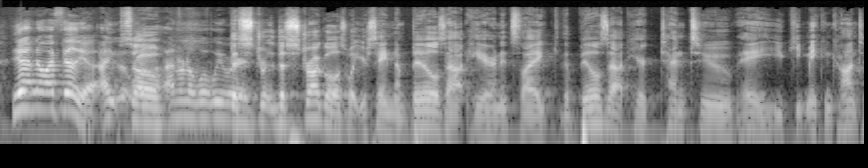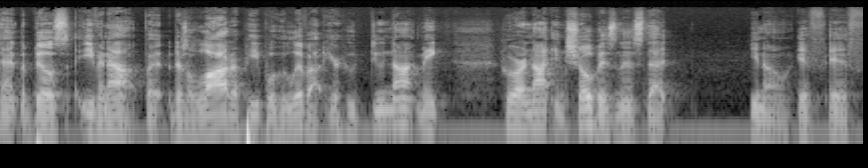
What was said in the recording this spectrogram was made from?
Yeah, no, I feel you. I So, so I don't know what we were. the str- the struggle is what you're saying. The bills out here, and it's like the bills out here tend to, hey, you keep making content, the bills even out. But there's a lot of people who live out here who do not make, who are not in show business. That, you know, if if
